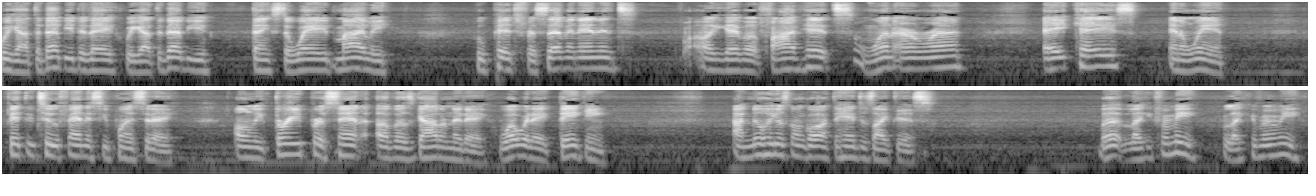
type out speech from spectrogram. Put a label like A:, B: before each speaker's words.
A: We got the W today. We got the W. Thanks to Wade Miley, who pitched for seven innings. Oh, he gave up five hits, one earned run, eight Ks, and a win. 52 fantasy points today. Only 3% of us got him today. What were they thinking? I knew he was going to go off the hinges like this. But lucky for me, lucky for me,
